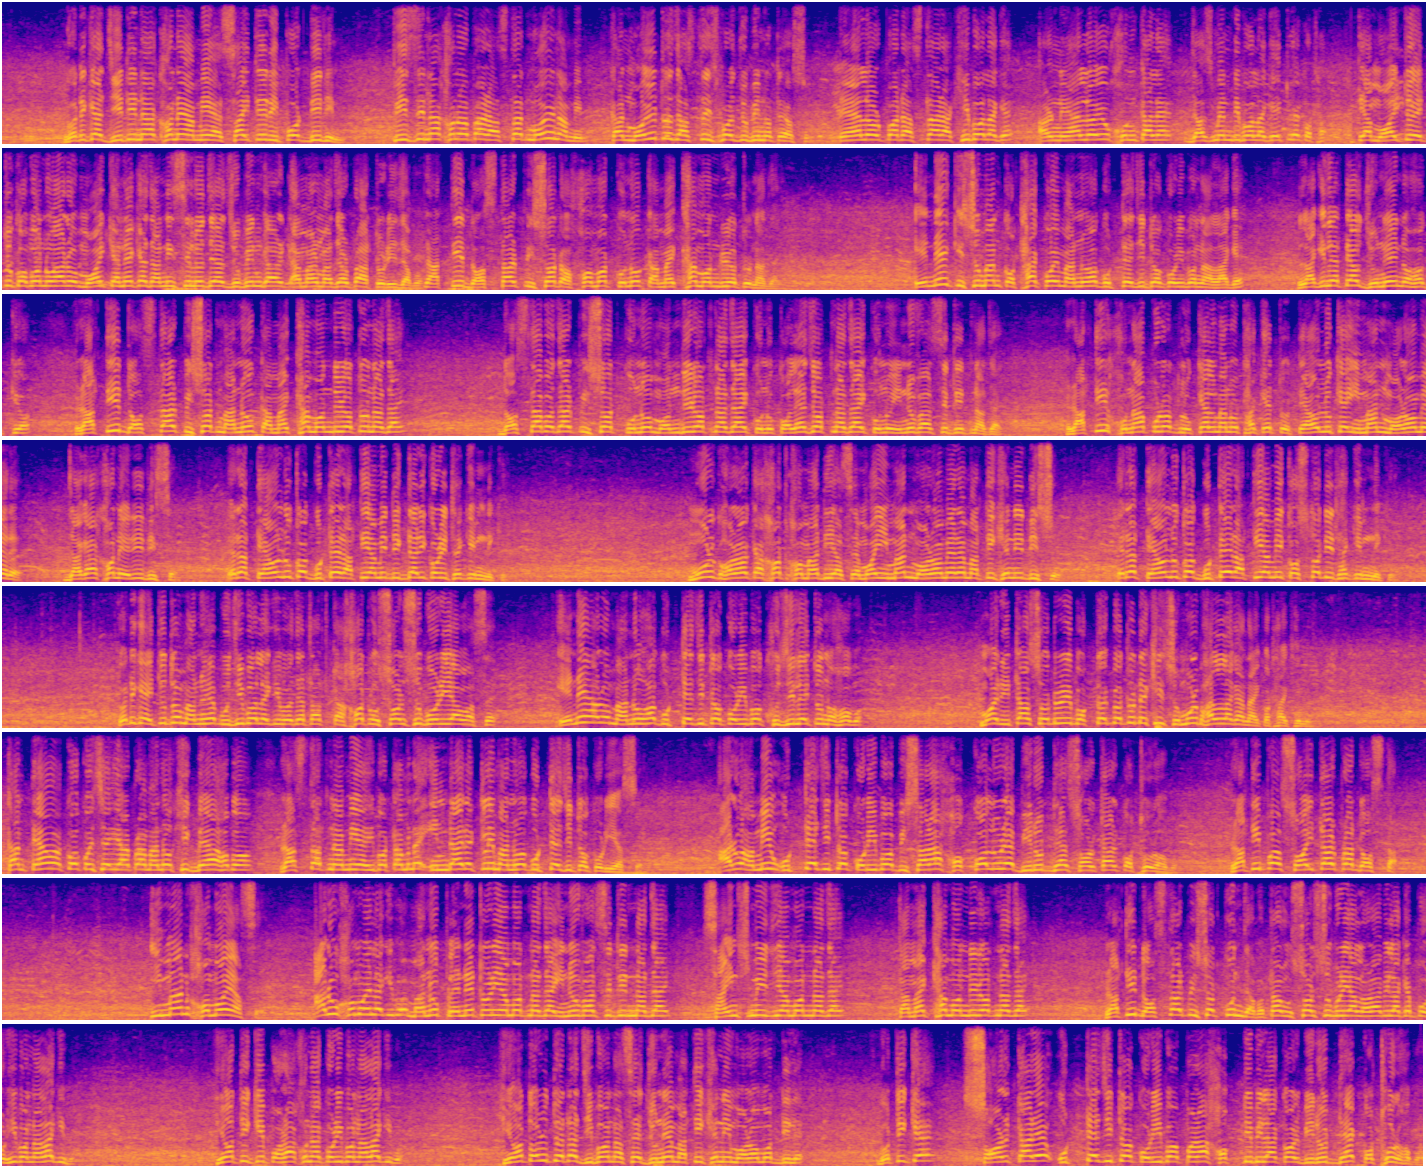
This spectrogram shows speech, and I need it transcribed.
গতিকে যিদিনাখনে আমি এছ আই টি ৰিপৰ্ট দি দিম পিছদিনাখনৰ পৰা ৰাস্তাত ময়ো নামিম, কাৰণ ময়োতো জাষ্টিছ ফৰ জুবিনতে আছোঁ। ন্যায়ালয়ৰ ওপৰত আস্থা ৰাখিব লাগে আৰু ন্যায়ালয়েও সোনকালে জাজমেণ্ট দিব লাগে, এইটোৱে কথা। এতিয়া মইতো এইটো ক'ব নোৱাৰোঁ, মই কেনেকৈ জানিছিলোঁ যে জুবিন গাৰ্গ আমাৰ মাজৰ পৰা আঁতৰি যাব। ৰাতি দহটাৰ পিছত অসমত কোনো কামাখ্যা মন্দিৰতো নাযায়। এনেই কিছুমান কথা কৈ মানুহক উত্তেজিত কৰিব নালাগে। লাগিলে তেওঁ যোনেই নহওক কিয়? ৰাতি দহটাৰ পিছত মানুহ কামাখ্যা মন্দিৰতো নাযায়। দহটা বজাৰ পিছত কোনো মন্দিৰত নাযায়, কোনো কলেজত নাযায়, কোনো ইউনিভাৰ্চিটিত নাযায়। ৰাতি সোণাপুৰত লোকেল মানুহ থাকেতো তেওঁলোকে ইমান মৰমেৰে জেগাখন এৰি দিছে। এতিয়া তেওঁলোকক গোটেই ৰাতি আমি দিগদাৰি কৰি থাকিম নেকি? মোৰ ঘৰৰ কাষত সমাধি আছে, মই ইমান মৰমেৰে মাটিখিনি দিছোঁ। এতিয়া তেওঁলোকক গোটেই ৰাতি আমি কষ্ট দি থাকিম নেকি? গতিকে এইটোতো মানুহে বুজিব লাগিব যে তাত কাষত ওচৰ চুবুৰীয়াও আছে। এনে আৰু মানুহক উত্তেজিত কৰিব খুজিলেইতো নহ'ব। মই ৰীতা চৌধুৰীৰ বক্তব্যটো দেখিছোঁ, মোৰ ভালো লগা নাই কথাখিনি। কাৰণ তেওঁ আকৌ কৈছে, ইয়াৰ পৰা মানসিক বেয়া হ'ব, ৰাস্তাত নামি আহিব, তাৰমানে ইনডাইৰেক্টলি মানুহক উত্তেজিত কৰি আছে। আৰু আমি উত্তেজিত কৰিব বিচৰা সকলোৰে বিৰুদ্ধে চৰকাৰ কঠোৰ হ'ব। ৰাতিপুৱা ছয়টাৰ পৰা দহটা। ইমান সময় আছে। আৰু সময় লাগিব। মানুহ প্লেনেটৰিয়ামত নাযায়, ইউনিভাৰ্চিটিত নাযায় ছায়েন্স মিউজিয়ামত নাযায়, কামাখ্যা মন্দিৰত নাযায়। ৰাতি দহটাৰ পিছত কোন যাব? তাৰ ওচৰ চুবুৰীয়া ল'ৰাবিলাকে পঢ়িব নালাগিব। সিহঁতি কি পঢ়া শুনা কৰিব নালাগিব? সিহঁতৰোতো এটা জীৱন আছে, যোনে মাটিখিনি মৰমত দিলে। গতিকে চৰকাৰে উত্তেজিত কৰিব পৰা শক্তিবিলাকৰ বিৰুদ্ধে কঠোৰ হ'ব।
